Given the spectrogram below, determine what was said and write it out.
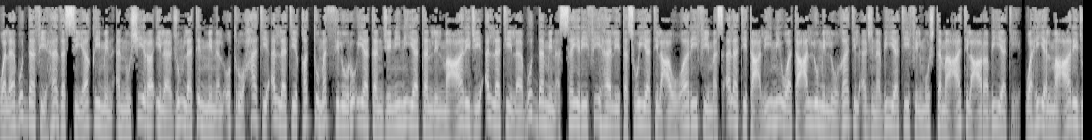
ولا بد في هذا السياق من أن نشير إلى جملة من الأطروحات التي قد تمثل رؤية جنينية للمعارج التي لا بد من السير فيها لتسوية العوار في مسألة تعليم وتعلم اللغات الأجنبية في المجتمعات العربية، وهي المعارج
